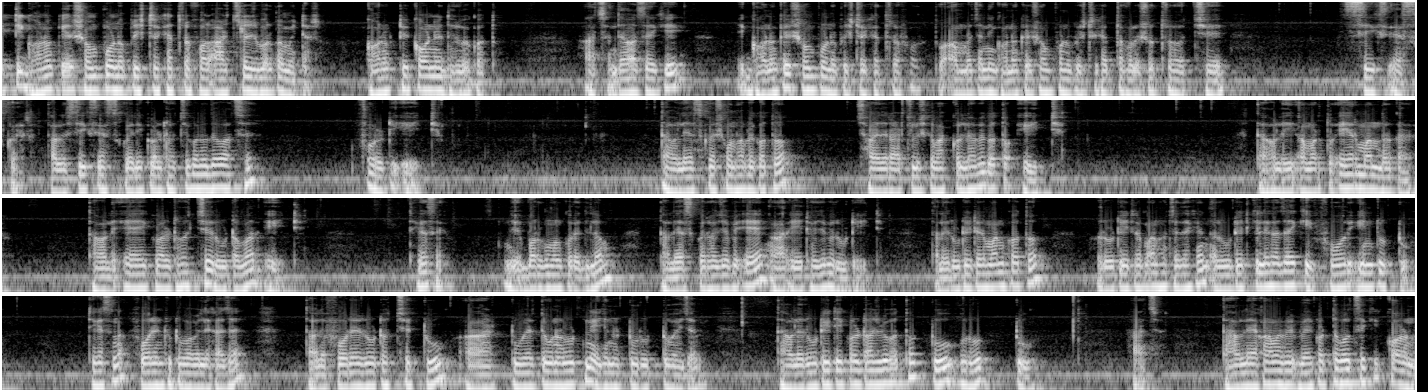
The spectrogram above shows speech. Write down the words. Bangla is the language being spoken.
একটি ঘনকের সম্পূর্ণ পৃষ্ঠের ক্ষেত্রফল আটচল্লিশ বর্গ মিটার। ঘনকটির কর্ণের দৈর্ঘ্য কত? আচ্ছা দেওয়া আছে কি? এই ঘনকের সম্পূর্ণ পৃষ্ঠের ক্ষেত্রফল। তো আমরা জানি ঘনকের সম্পূর্ণ পৃষ্ঠের ক্ষেত্রফলের সূত্র হচ্ছে সিক্স এস স্কোয়ার তাহলে সিক্স এস স্কোয়ার ইকুয়ালটা হচ্ছে কত দেওয়া আছে? ফোরটি এইট তাহলে স্কোয়ার সমান হবে কত? ছয় হাজার আটচল্লিশকে ভাগ করলে হবে কত? এইট তাহলে আমার তো এ এর মান দরকার। তাহলে এ ইকুয়াল টু হচ্ছে রুট ওভার এইট ঠিক আছে? যে বর্গমূল করে দিলাম, তাহলে স্কোয়ার হয়ে যাবে এ আর এইট হয়ে যাবে রুট এইট তাহলে রুট এইটের মান কত? রুট এইটের মান হচ্ছে দেখেন রুট এইটকে লেখা যায় কি? ফোর ইন্টু টু ঠিক আছে না? ফোর ইন্টু টুভাবে লেখা যায়। তাহলে ফোরের রুট হচ্ছে টু আর টু এর তো কোনো রুট নেই এই জন্য টু রুট টু হয়ে যাবে। তাহলে রুট এইট ইকুয়াল টু আসবে কত? টু রুট টু আচ্ছা তাহলে এখন আমার বের করতে বলছে কি? কর্ণ।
